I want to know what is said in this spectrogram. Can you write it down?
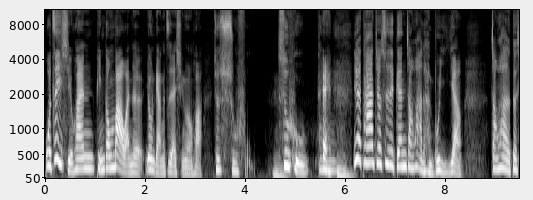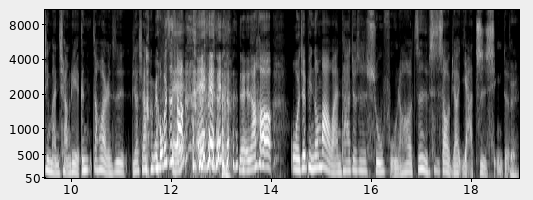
我自己喜欢屏东肉圆的，用两个字来形容的话，就是舒服，嗯、舒服。对，嗯、因为它就是跟彰化的很不一样。彰化的个性蛮强烈，跟彰化人是比较像，我不知道。对，然后我觉得屏东肉圆它就是舒服，然后真的是稍微比较雅致型的。对。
